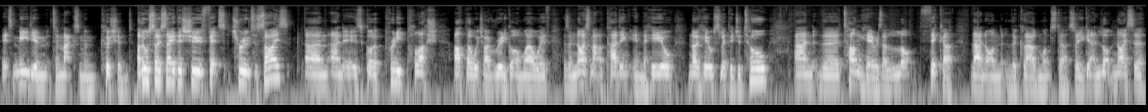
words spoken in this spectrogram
it's medium to maximum cushioned. I'd also say this shoe fits true to size um, and it's got a pretty plush upper which I really got on well with. There's a nice amount of padding in the heel, no heel slippage at all and the tongue here is a lot thicker than on the Cloud Monster. So you get a lot nicer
